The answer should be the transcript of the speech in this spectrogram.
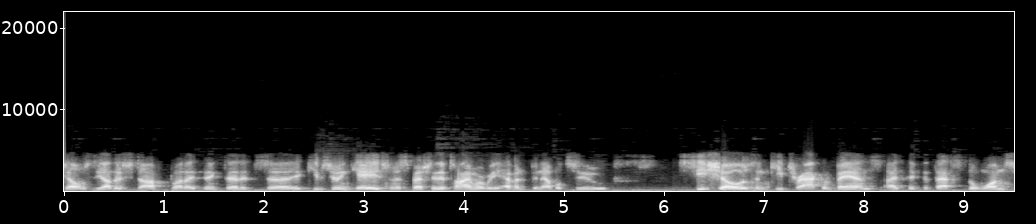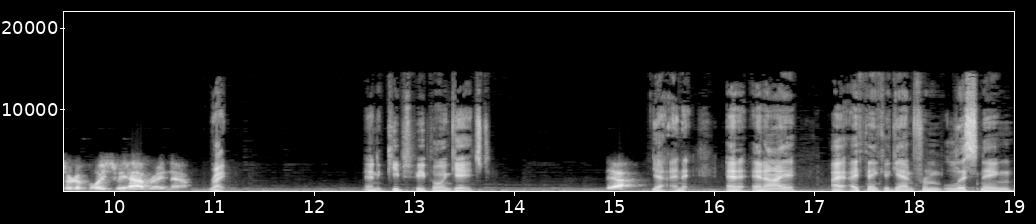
shelves the other stuff, but I think that it's uh, it keeps you engaged, and especially the time where we haven't been able to see shows and keep track of bands. I think that that's the one sort of voice we have right now. right. And it keeps people engaged. Yeah. Yeah, and and and I I, think again from listening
